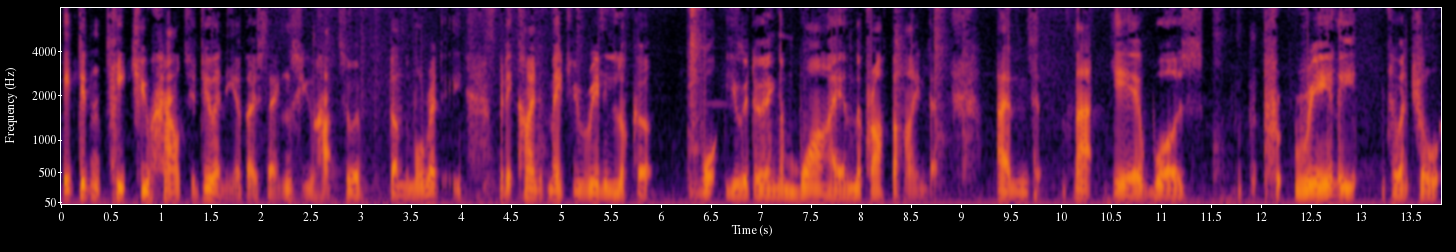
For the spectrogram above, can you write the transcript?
it didn't teach you how to do any of those things. You had to have done them already, but it kind of made you really look at what you were doing and why and the craft behind it. And that year was pr- really influential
